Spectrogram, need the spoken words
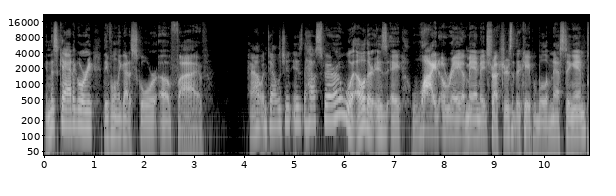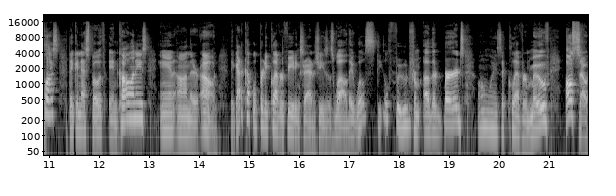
In this category, they've only got a score of five. How intelligent is the house sparrow? Well, there is a wide array of man-made structures that they're capable of nesting in. Plus, they can nest both in colonies and on their own. They got a couple pretty clever feeding strategies as well. They will steal food from other birds, always a clever move. Also,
